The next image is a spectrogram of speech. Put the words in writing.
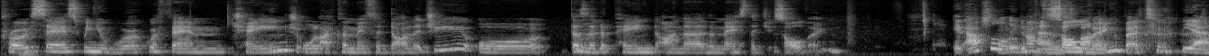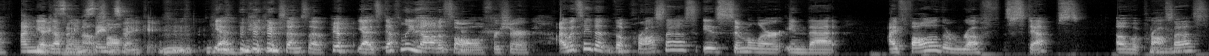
process when you work with them change or like the methodology or does mm. it depend on the, the mess that you're solving? It absolutely well, depends. Not solving, on, but yeah, yeah, definitely not solving. Making. Mm, yeah, making sense of. Yeah. yeah, it's definitely not a solve for sure. I would say that the mm-hmm. process is similar in that I follow the rough steps of a mm-hmm. process,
